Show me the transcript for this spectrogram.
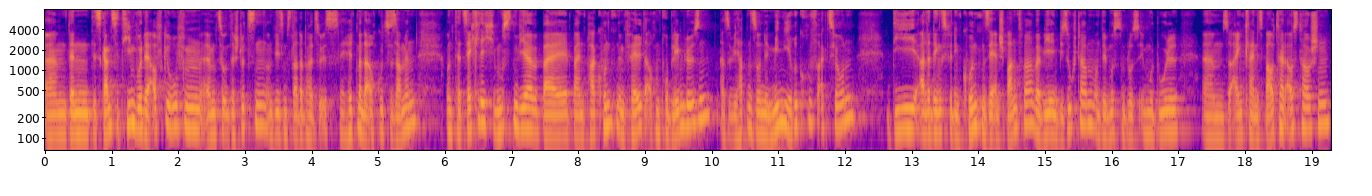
Ähm, denn das ganze Team wurde aufgerufen ähm, zu unterstützen und wie es im Startup halt so ist, hält man da auch gut zusammen. Und tatsächlich mussten wir bei, bei ein paar Kunden im Feld auch ein Problem lösen. Also wir hatten so eine Mini-Rückrufaktion, die allerdings für den Kunden sehr entspannt war, weil wir ihn besucht haben und wir mussten bloß im Modul ähm, so ein kleines Bauteil austauschen.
